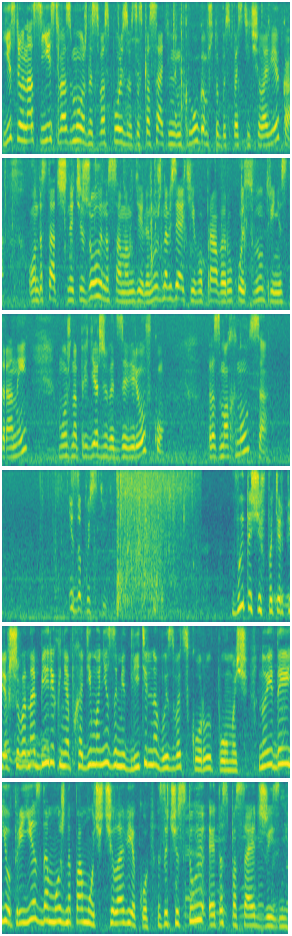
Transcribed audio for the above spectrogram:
Если у нас есть возможность воспользоваться спасательным кругом, чтобы спасти человека, он достаточно тяжелый на самом деле, нужно взять его правой рукой с внутренней стороны, можно придерживать за веревку, размахнуться и запустить. Вытащив потерпевшего на берег, необходимо незамедлительно вызвать скорую помощь. Но и до ее приезда можно помочь человеку. Зачастую это спасает жизнь.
